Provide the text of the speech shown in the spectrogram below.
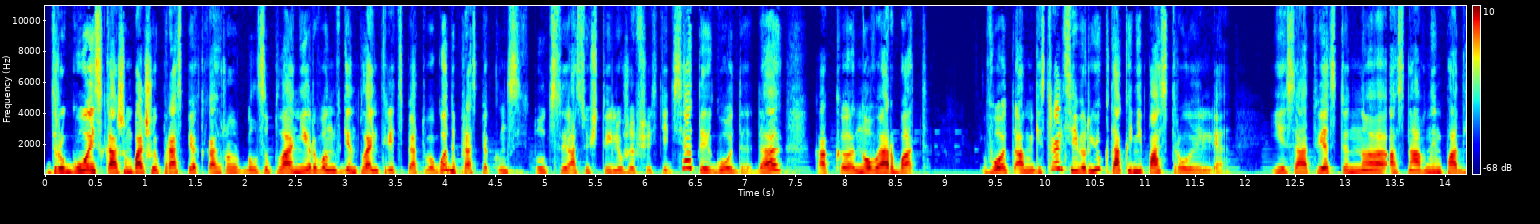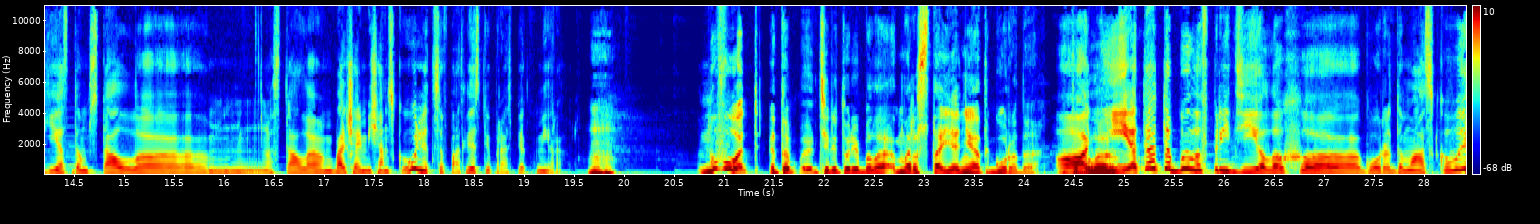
Другой, скажем, большой проспект, который был запланирован в генплане 1935 года, проспект Конституции, осуществили уже в 60-е годы, да, как э, Новый Арбат. Вот, а магистраль Север-Юг так и не построили. И, соответственно, основным подъездом стал, э, стала Большая Мещанская улица, впоследствии проспект Мира. Угу. Ну вот. Эта э, территория была на расстоянии от города? А, это была... Нет, это было в пределах э, города Москвы.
